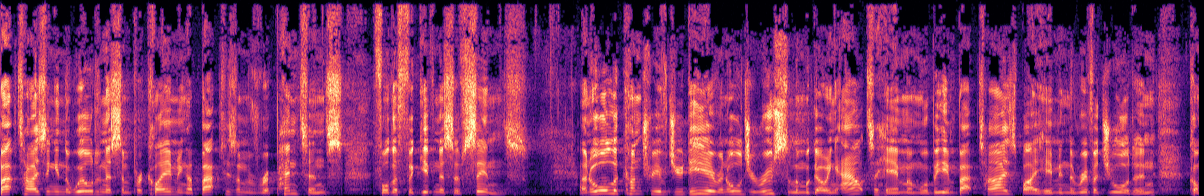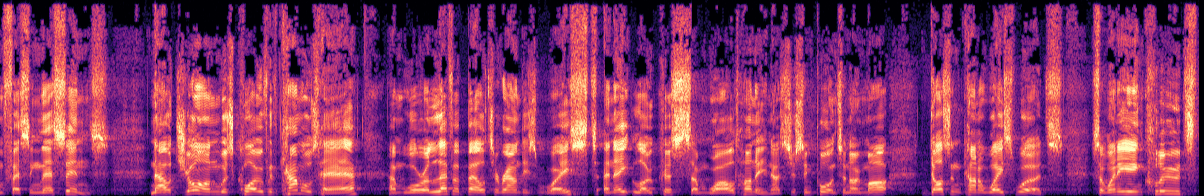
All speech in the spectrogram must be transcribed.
baptizing in the wilderness and proclaiming a baptism of repentance for the forgiveness of sins. And all the country of Judea and all Jerusalem were going out to him and were being baptized by him in the river Jordan, confessing their sins. Now, John was clothed with camel's hair and wore a leather belt around his waist and ate locusts and wild honey. Now, it's just important to know Mark doesn't kind of waste words. So, when he includes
